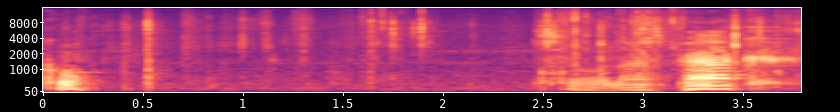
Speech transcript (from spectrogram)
Cool. So last pack.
